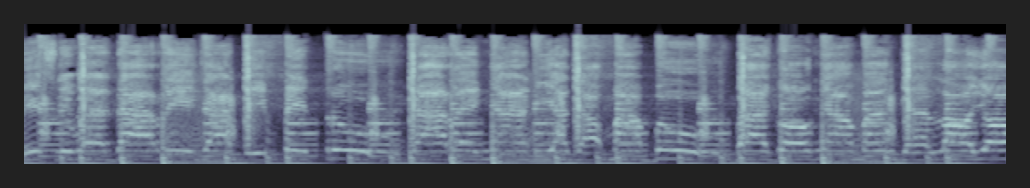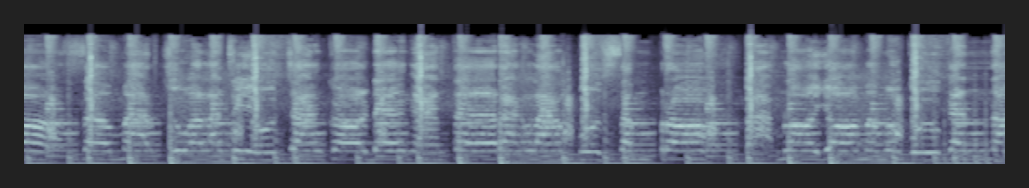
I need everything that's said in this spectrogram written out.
Diswedari jadi Petru. Garengnya diajak mabuk Bagongnya menggeloyor. Semar jualan ciu cangkol dengan terang lampu semprot Pak Mloyo memukul kenong.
